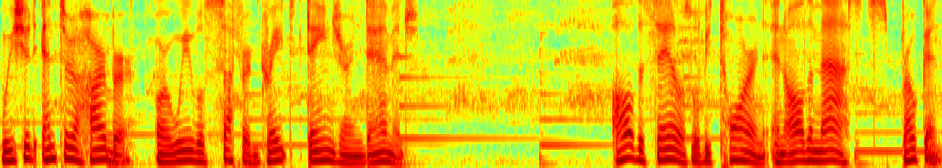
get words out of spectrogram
We should enter a harbor, or we will suffer great danger and damage. All the sails will be torn and all the masts broken.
